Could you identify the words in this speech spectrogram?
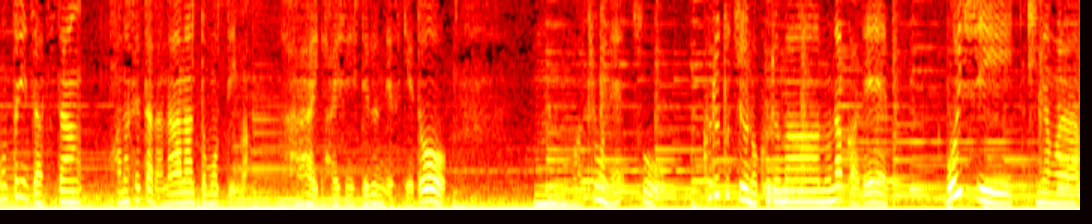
本当に雑談話せたらなーなんて思って今はい配信してるんですけどうんまあ、今日ねそう来る途中の車の中で Voicy 聞きながら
